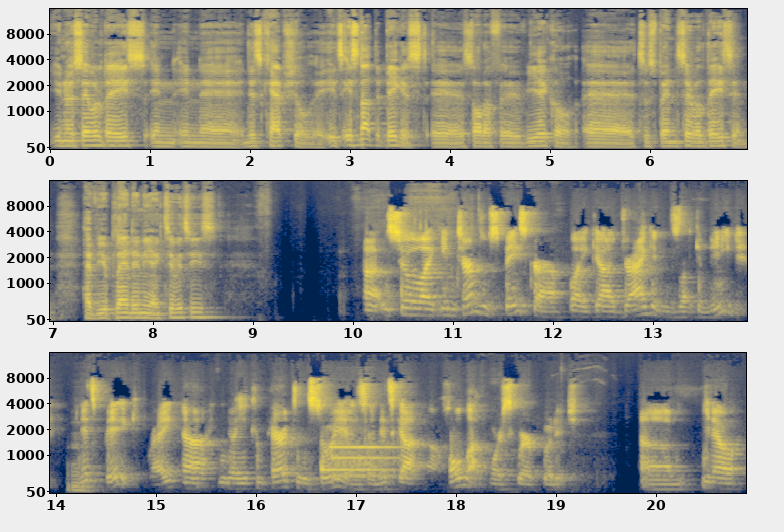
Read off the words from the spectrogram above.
you know, several days in in uh, this capsule? It's it's not the biggest uh, sort of uh, vehicle uh, to spend several days in. Have you planned any activities? Uh, so, like in terms of spacecraft, like Dragon is like a minivan, mm. and it's big, right? you know, you compare it to the Soyuz, and it's got a whole lot more square footage. Um, you know,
